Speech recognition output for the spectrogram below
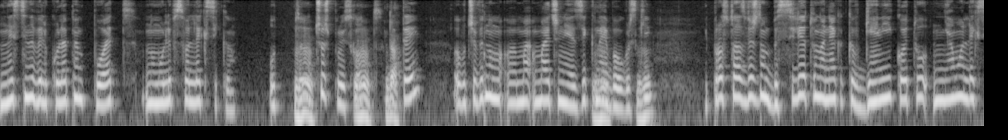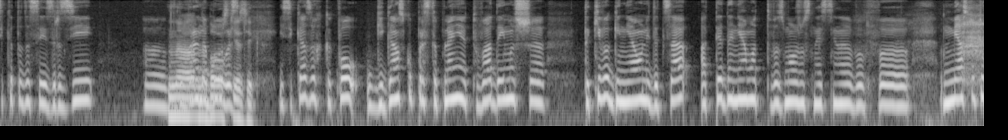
наистина великолепен поет, но му липсва лексика. От mm-hmm. чуж происход. Mm-hmm. Да. Дете, очевидно майчения език mm-hmm. не е български. Mm-hmm. И просто аз виждам безсилието на някакъв гений, който няма лексиката да се изрази а, на, добре на, на български език. И си казвах какво гигантско престъпление е това да имаш а, такива гениални деца, а те да нямат възможност наистина в а, мястото,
